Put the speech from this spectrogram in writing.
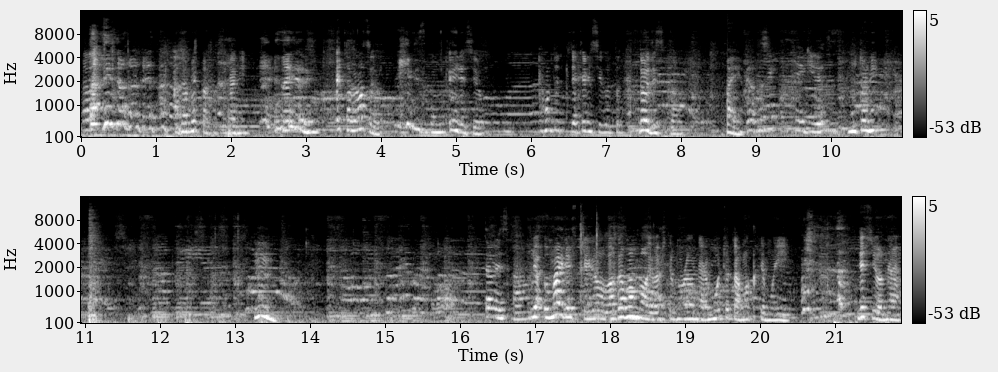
あダメかさすがに。え食べます？すいいんですか？いいですよ。本当に逆に仕事。どうですか？はい。え私平気です。本当に？うん。ダメですか？いやうまいですけどわがままを言わせてもらうならもうちょっと甘くてもいい。ですよね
